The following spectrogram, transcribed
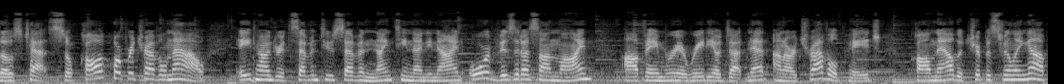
those tests. So call Corporate Travel now, 800 727 1999, or visit us online, AveMariaRadio.net on our travel page. Call now, the trip is filling up,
